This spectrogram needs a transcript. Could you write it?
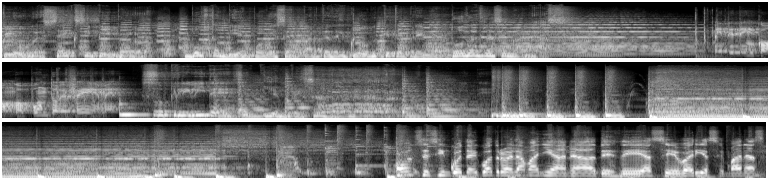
Club Sexy People. Vos también podés ser parte del club que te premia todas las semanas. Métete en congo.fm. Suscríbete. Y empezá a ganar. 11.54 de la mañana, desde hace varias semanas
